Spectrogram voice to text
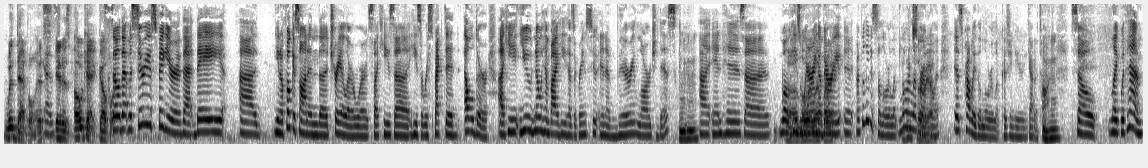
with Deadpool. It's Yes. it is okay. Go for so it. So that mysterious figure that they, uh, you know, focus on in the trailer, where it's like he's a he's a respected elder. Uh, he, you know him by he has a green suit and a very large disk uh, in his. Uh, well, Uh, he's wearing lip, a very. Uh, I believe it's the lower lip, lower lip so, or upper yeah. lip. It's probably the lower lip because you you got to talk. So, like with him,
